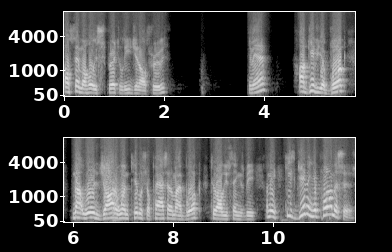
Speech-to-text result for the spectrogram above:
I'll send my Holy Spirit to lead you in all truth. Amen? I'll give you a book. Not word and jot or one tittle shall pass out of my book till all these things be. I mean, he's giving you promises.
